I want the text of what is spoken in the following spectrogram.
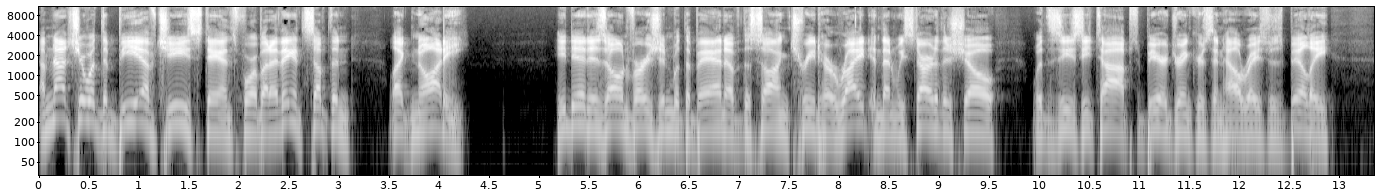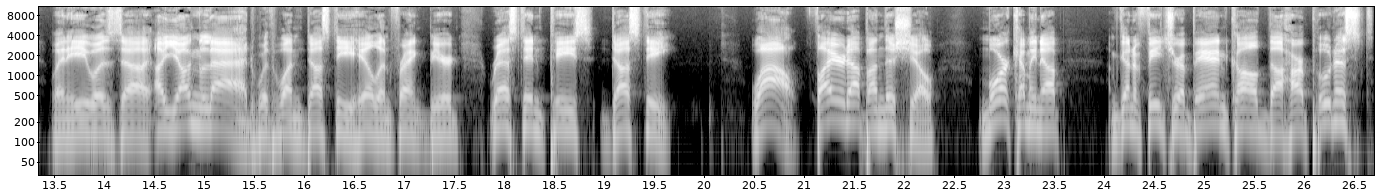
I'm not sure what the BFG stands for, but I think it's something like naughty. He did his own version with the band of the song Treat Her Right. And then we started the show with ZZ Top's Beer Drinkers and Hellraisers Billy when he was uh, a young lad with one Dusty Hill and Frank Beard. Rest in peace, Dusty. Wow. Fired up on this show. More coming up. I'm going to feature a band called The Harpoonist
